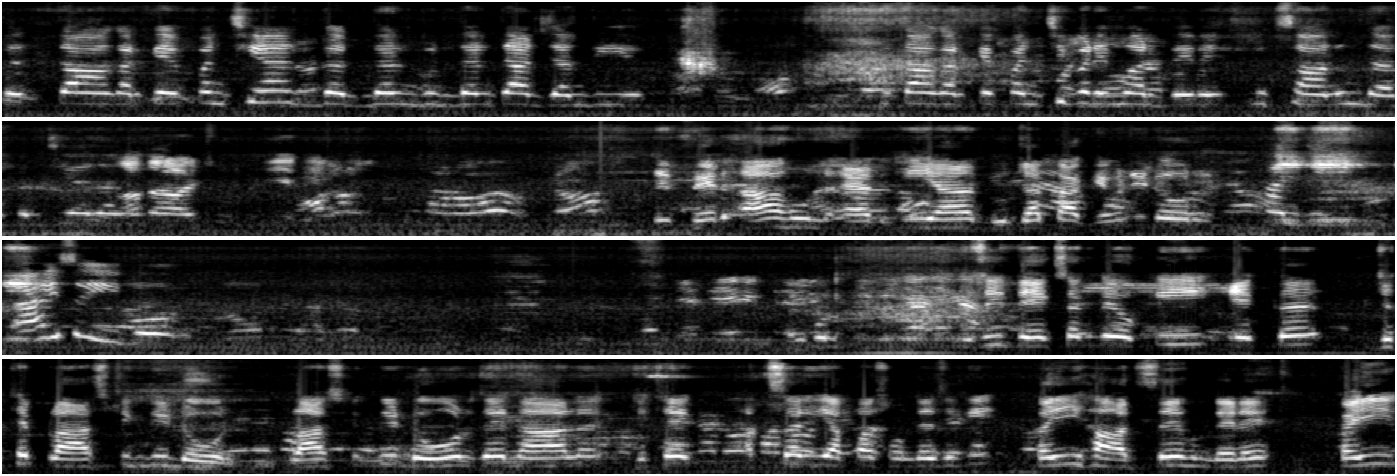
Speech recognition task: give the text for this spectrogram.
ਤੇ ਤਾਂ ਕਰਕੇ ਪੰਛੀਆਂ ਗਰਦਨ ਗੁਰਦਨ ਚੜ ਜਾਂਦੀ ਹੈ। ਤੇ ਤਾਂ ਕਰਕੇ ਪੰਛੀ ਬੜੇ ਮਰਦੇ ਨੇ ਨੁਕਸਾਨ ਹੁੰਦਾ ਪੰਛੀਆਂ ਦਾ। ਤਾਂ ਫਿਰ ਆ ਹੁਣ ਐਤਕੀ ਆ ਦੂਜਾ ਧਾਗੇ ਵਾਲੀ ਡੋਰ। ਹਾਂਜੀ ਆਹੀ ਸਹੀ ਡੋਰ। ਤੁਸੀਂ ਦੇਖ ਸਕਦੇ ਹੋ ਕਿ ਇੱਕ ਜਿੱਥੇ ਪਲਾਸਟਿਕ ਦੀ ਡੋਰ ਪਲਾਸਟਿਕ ਦੀ ਡੋਰ ਦੇ ਨਾਲ ਜਿੱਥੇ ਅਕਸਰ ਹੀ ਆਪਾਂ ਸੁਣਦੇ ਸੀ ਕਿ ਕਈ ਹਾਦਸੇ ਹੁੰਦੇ ਨੇ, ਕਈ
